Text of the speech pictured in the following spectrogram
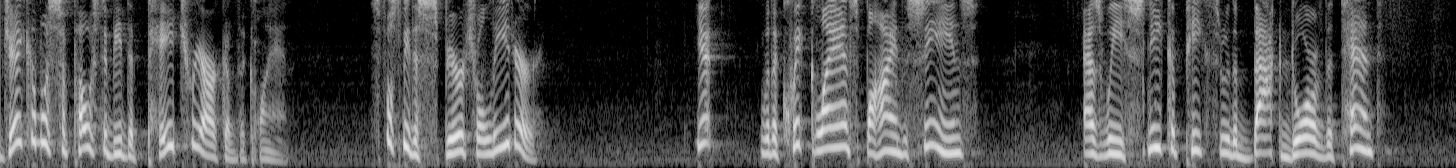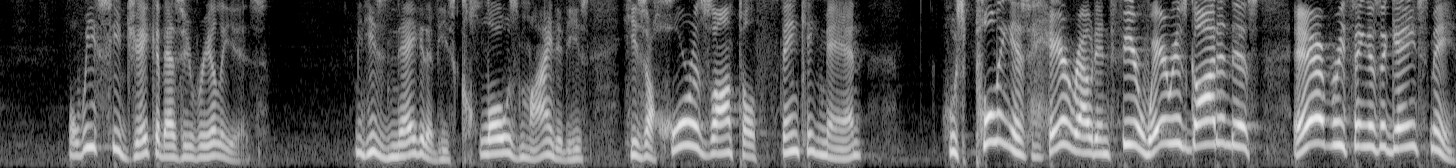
Jacob was supposed to be the patriarch of the clan, He's supposed to be the spiritual leader. Yet, with a quick glance behind the scenes, as we sneak a peek through the back door of the tent, well, we see Jacob as he really is. I mean, he's negative, he's closed minded, he's, he's a horizontal thinking man who's pulling his hair out in fear. Where is God in this? Everything is against me.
